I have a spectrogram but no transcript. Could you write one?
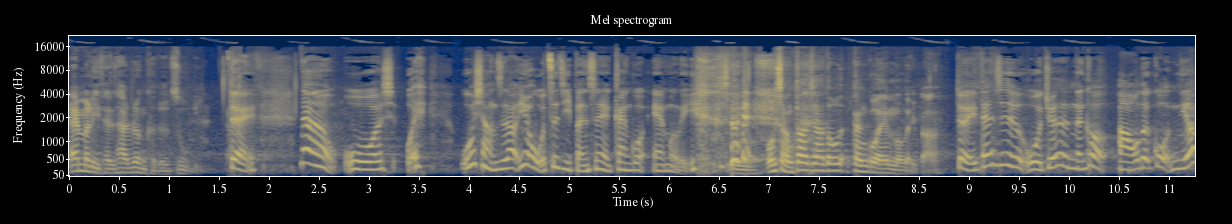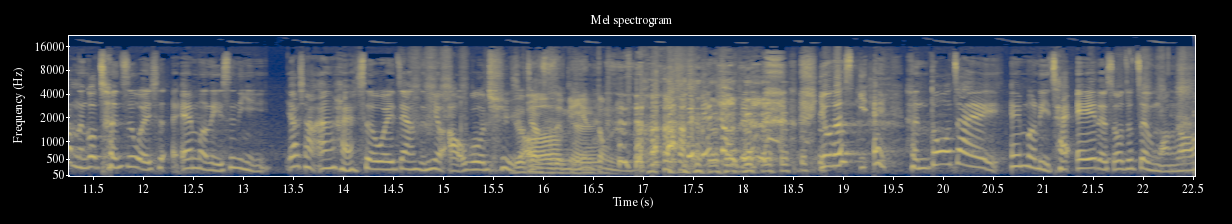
Emily 才是他认可的助理。对，那我喂。我想知道，因为我自己本身也干过 Emily，所以、嗯、我想大家都干过 Emily 吧。对，但是我觉得能够熬得过，你要能够称之为是 Emily，是你要像安海瑟薇这样子，你有熬过去、哦，就这样子的明 艳动人。有的哎、欸，很多在 Emily 才 A 的时候就阵亡了，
